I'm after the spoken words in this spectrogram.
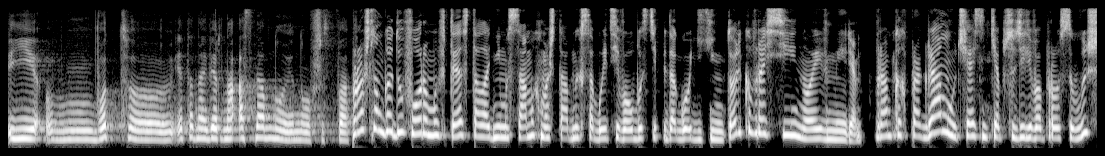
И вот э, это, наверное, основное новшество. В прошлом году форум ИФТ стал одним из самых масштабных событий в области педагогики не только в России, но и в мире. В рамках программы участники обсудили вопросы высшего,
